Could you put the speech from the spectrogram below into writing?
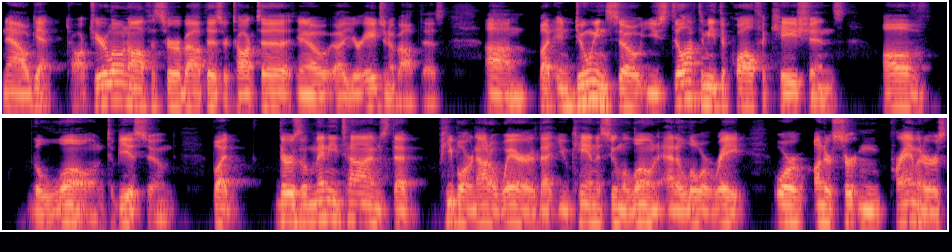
Now, again, talk to your loan officer about this, or talk to you know uh, your agent about this. Um, but in doing so, you still have to meet the qualifications of the loan to be assumed. But there's many times that people are not aware that you can assume a loan at a lower rate or under certain parameters,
